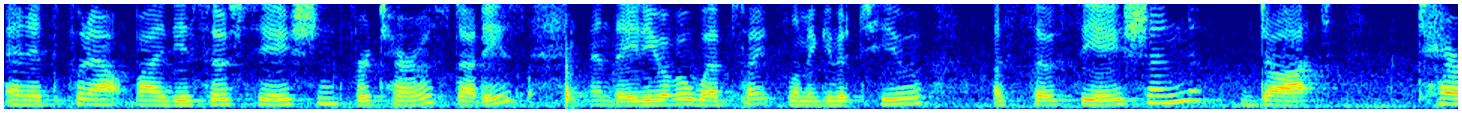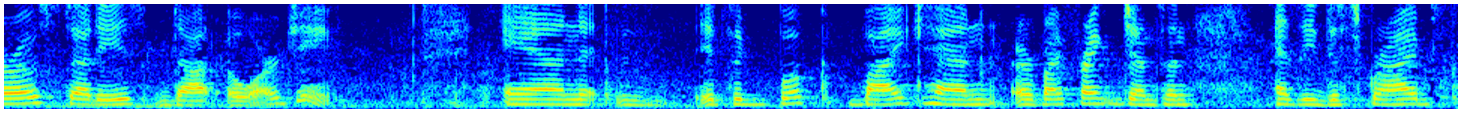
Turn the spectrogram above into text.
and it's put out by the Association for Tarot Studies, and they do have a website, so let me give it to you association.tarotstudies.org. And it's a book by Ken or by Frank Jensen as he describes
